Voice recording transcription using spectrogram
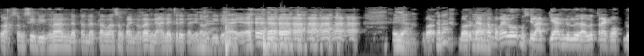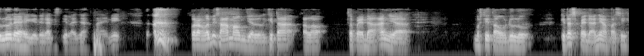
langsung seeding run, datang-datang langsung final run, nggak ada ceritanya kalau iya. di DH ya. iya. Baru, karena baru datang uh, pokoknya lu mesti latihan dulu lalu track walk dulu deh gitu kan istilahnya. Nah ini kurang lebih sama Om Jel. Kita kalau sepedaan ya mesti tahu dulu kita sepedaannya apa sih?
